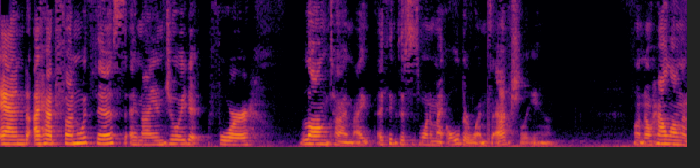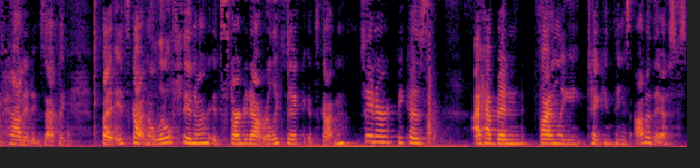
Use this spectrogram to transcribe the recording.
and I had fun with this, and I enjoyed it for a long time. I, I think this is one of my older ones, actually. I don't know how long I've had it exactly, but it's gotten a little thinner. It started out really thick. It's gotten thinner because I have been finally taking things out of this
